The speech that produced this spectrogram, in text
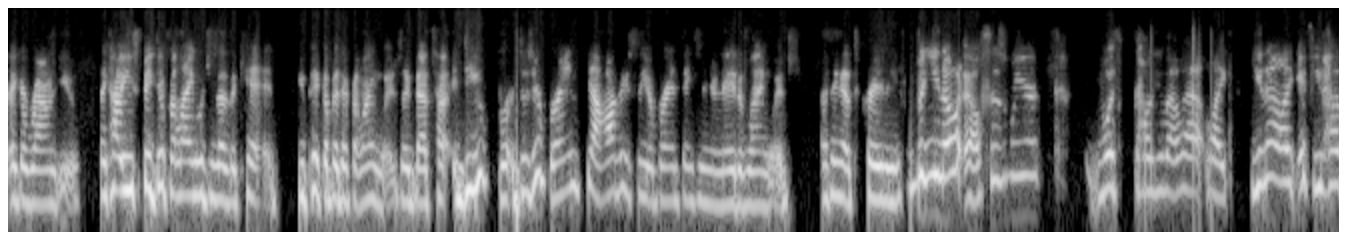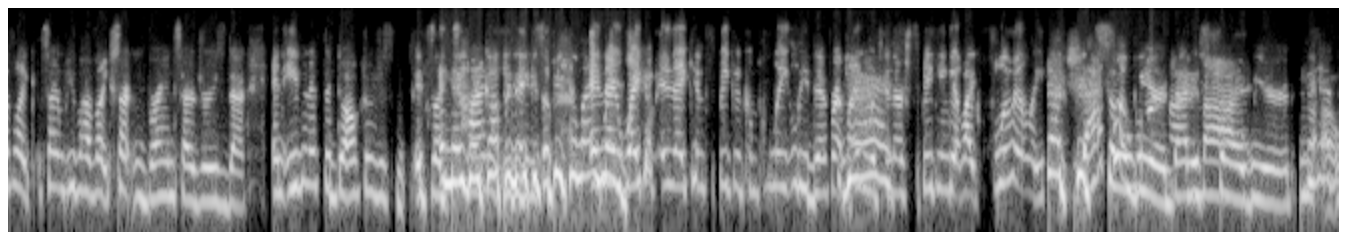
like around you. Like how you speak different languages as a kid. You pick up a different language. Like that's how do you does your brain yeah, obviously your brain thinks in your native language. I think that's crazy. But you know what else is weird? with talking about that like you know like if you have like certain people have like certain brain surgeries done and even if the doctor just it's like and they wake up and they can speak a language and they wake up and they can speak a completely different yes. language and they're speaking it like fluently that's just so weird. that is mind. so weird no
